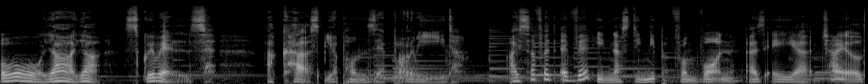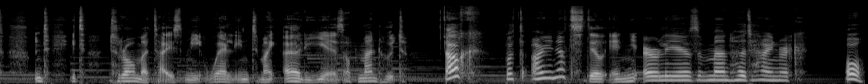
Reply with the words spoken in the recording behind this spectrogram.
Oh, yeah, yeah, squirrels. A curse be upon their breed. I suffered a very nasty nip from one as a uh, child, and it traumatized me well into my early years of manhood. Ach, but are you not still in your early years of manhood, Heinrich? Oh,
